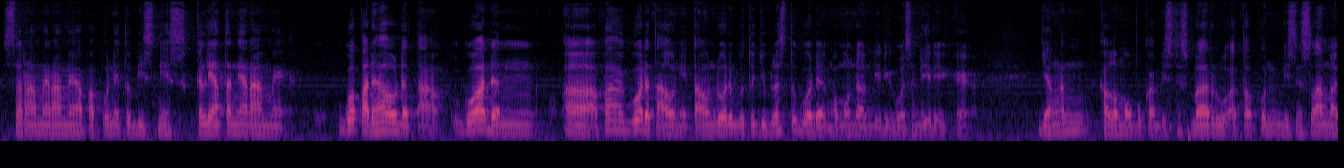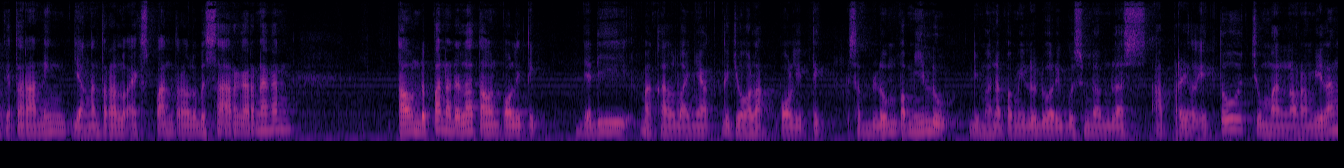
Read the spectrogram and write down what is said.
Serame-rame apa pun itu bisnis, kelihatannya rame. Gue padahal udah tahu, gue dan uh, apa, gue udah tahu nih tahun 2017 tuh gue udah ngomong dalam diri gue sendiri kayak jangan kalau mau buka bisnis baru ataupun bisnis lama kita running jangan terlalu expand terlalu besar. Karena kan tahun depan adalah tahun politik. Jadi bakal banyak gejolak politik sebelum pemilu di mana pemilu 2019 April itu cuman orang bilang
